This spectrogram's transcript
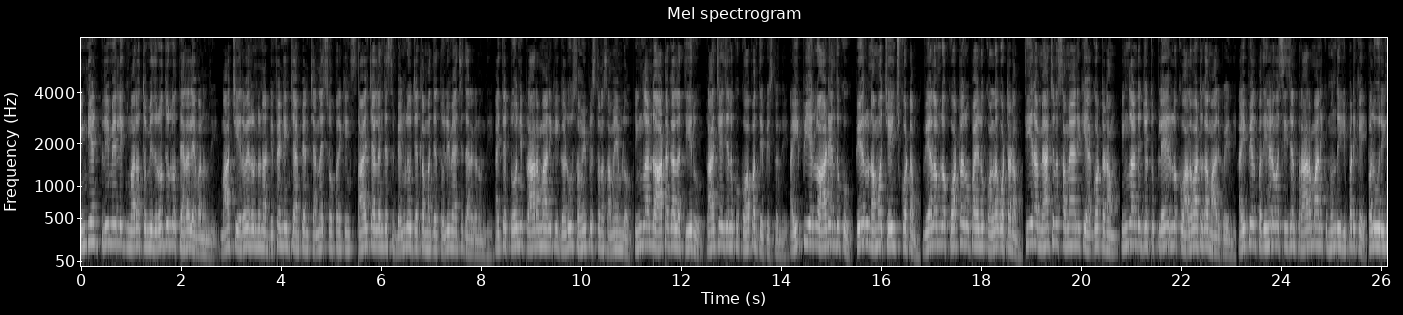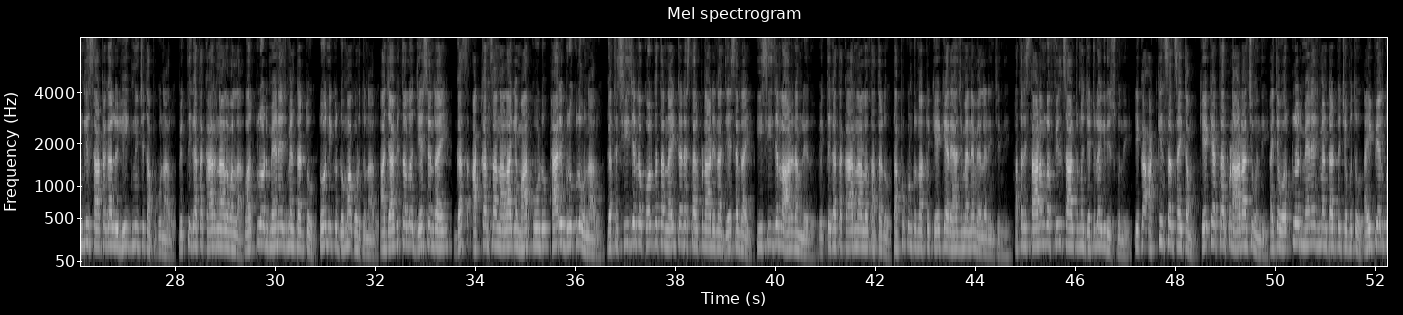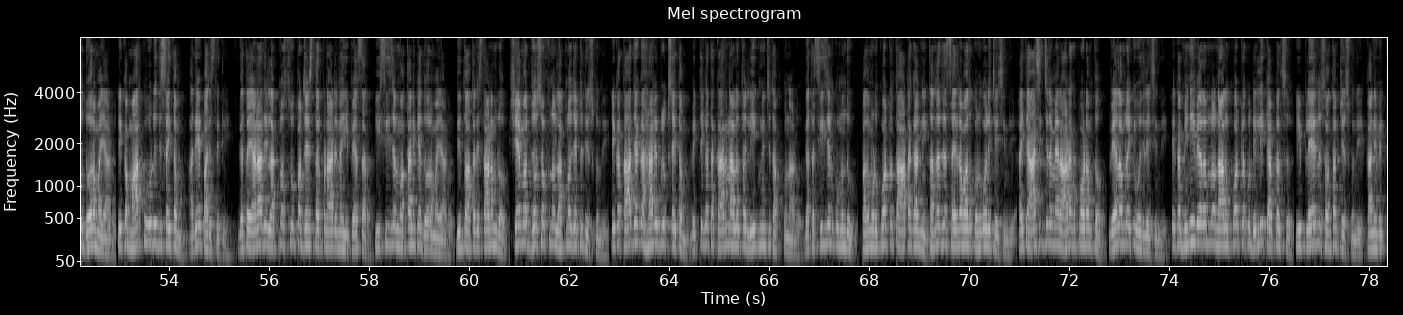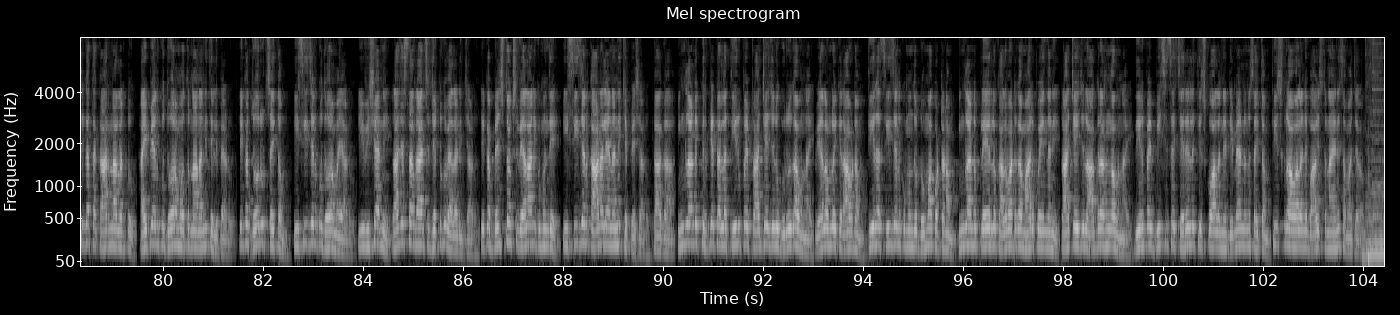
Indian premier league మరో తొమ్మిది రోజుల్లో తెరలేవనుంది మార్చి ఇరవై రెండున defending champion Chennai Super Kings Royal Challengers Bengaluru జట్ల మధ్య తొలి మ్యాచ్ జరగనుంది. అయితే టోర్నీ ప్రారంభానికి గడువు సమీపిస్తున్న సమయంలో ఇంగ్లాండ్ ఆటగాళ్ళ తీరు ఫ్రాంచైజీలకు కోపం తెప్పిస్తుంది. ఐపీఎల్లో ఆడేందుకు పేరు నమోదు చేయించుకోవటం వేలంలో కోట్ల రూపాయలు కొల్లగొట్టడం తీరా మ్యాచ్ల సమయానికి ఎగ్గొట్టడం ఇంగ్లాండ్ జట్టు ప్లేయర్లకు అలవాటుగా మారిపోయింది. ఐపీఎల్ పదిహేడవ సీజన్ ప్రారంభానికి ముందు ఇప్పటికే పలువురు ఇంగ్లీష్ ఆటగాళ్ళు లీగ్ నుంచి తప్పుకున్నారు. వ్యక్తిగత కారణాల వల్ల వర్క్ లోడ్ మేనేజ్మెంట్ అంటూ టోనీకి డుమ్మా కొడుతున్నారు. ఆ జాబితాలో జేసన్ రాయ్ గస్ అక్కన్సన్ అలాగే మార్క్వుడ్ హ్యారీ బ్రూక్లు ఉన్నారు. గత సీజన్లో కోల్కతా నైట్ రైడర్స్ తరపున ఆడిన జేసన్ రాయ్ ఈ సీజన్లో ఆడడం లేదు. వ్యక్తిగత కారణాలతో అతడు తప్పుకుంటున్నట్టు కేకేఆర్ యాజమాన్యం వెల్లడించింది. అతడి స్థానంలో ఫిల్ సాల్ట్ను జట్టులోకి తీసుకుంది. ఇక అట్కిన్సన్ సైతం కేకేఆర్ తరపున ఆడాల్సి ఉంది. అయితే వర్క్ లోడ్ మేనేజ్మెంట్ అంటూ చెబుతూ ఐపీఎల్కు దూరం అయ్యాడు. ఇక మార్క్ వుడ్ది సైతం అదే పరిస్థితి. గత ఏడాది లక్నో సూపర్ జైన్స్ తరపున ఆడిన ఈ పేసర్ ఈ సీజన్ మొత్తానికే దూరం అయ్యాడు. దీంతో అతడి స్థానంలో షేమర్ జోసెఫ్ను లక్నో జట్టు తీసుకుంది. ఇక తాజాగా హ్యారీ బ్రూక్ సైతం వ్యక్తిగత కారణాలతో లీగ్ నుంచి తప్పుకున్నాడు. గత సీజన్కు ముందు పదమూడు కోట్లతో ఆటగాన్ని సన్రైజర్స్ హైదరాబాద్ కొనుగోలు చేసింది. అయితే ఆశించిన మేర ఆడకపోవడంతో వేలంలోకి వదిలేసింది. ఇక మినీ వేలంలో నాలుగు కోట్లకు ఢిల్లీ క్యాపిటల్స్ ఈ ప్లేయర్ను సొంతం చేసుకుంది. కానీ వ్యక్తిగత కారణాలంటూ ఐపీఎల్కు దూరం అవుతున్నానని తెలిపాడు. ఇక జోరూట్ సైతం ఈ సీజన్కు దూరం అయ్యాడు ఈ విషయాన్ని రాజస్థాన్ రాయల్స్ జట్టుకు వెల్లడించాడు. ఇక బెన్ స్టోక్స్ వేలానికి ముందే ఈ సీజన్కు ఆడలేనని చెప్పేశాడు. కాగా ఇంగ్లాండ్ క్రికెటర్ల తీరుపై ఫ్రాంచైజీలు గురువుగా ఉన్నాయి. వేలంలోకి రావడం తీరా సీజన్కు ముందు డుమ్మా కొట్టడం ఇంగ్లాండ్ ప్లేయర్లకు అలవాటుగా మారిపోయిందని ఫ్రాంచైజీలు ఆగ్రహంగా ఉన్నాయి. దీనిపై బీసీసీ చర్యలు తీసుకోవాలనే డిమాండ్ను సైతం తీసుకురావాలని భావిస్తున్నాయని సమాచారం.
